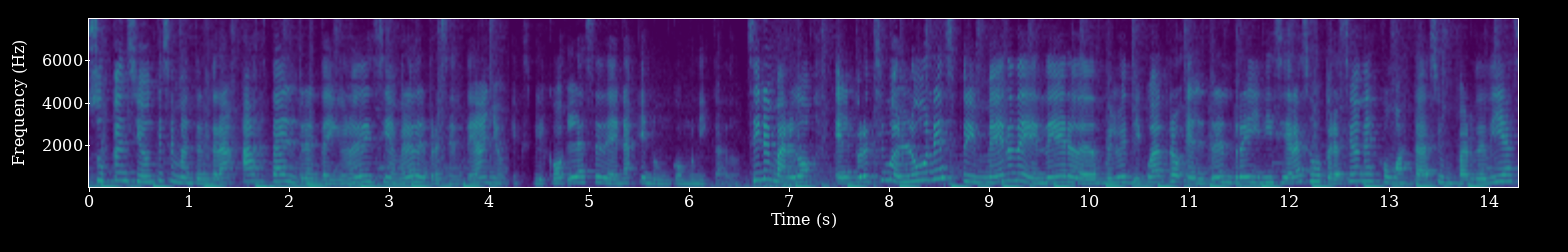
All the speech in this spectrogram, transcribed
suspensión que se mantendrá hasta el 31 de diciembre del presente año, explicó la Sedena en un comunicado. Sin embargo, el próximo lunes 1 de enero de 2024, el tren reiniciará sus operaciones como hasta hace un par de días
